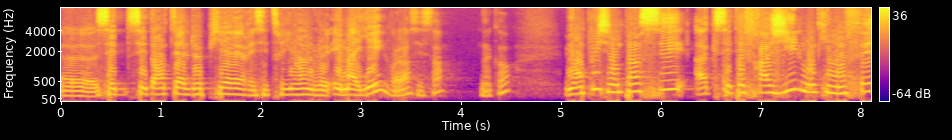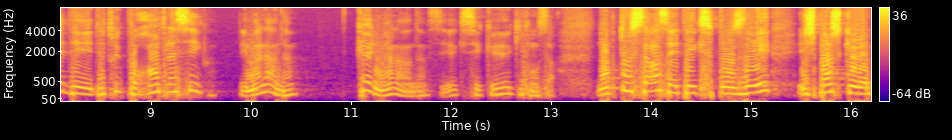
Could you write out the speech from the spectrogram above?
euh, ces, ces, dentelles de pierre et ces triangles émaillés, voilà, c'est ça, d'accord. Mais en plus, ils ont pensé à que c'était fragile, donc ils m'ont fait des, des, trucs pour remplacer, quoi. Les malades. Hein que les malades, hein. c'est que qui font ça. Donc tout ça, ça a été exposé, et je pense que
